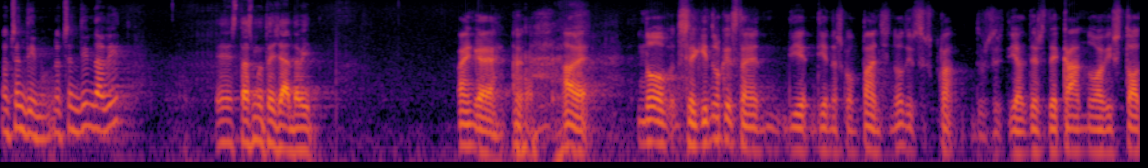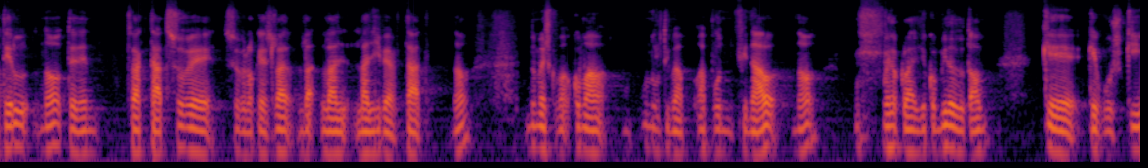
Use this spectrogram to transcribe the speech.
No et sentim, no et sentim, David? Eh, Estàs mutejat, David. Vinga, a veure, no, seguint el que estan dient, els companys, no? Dius, clar, doncs ja des de Kant o Aristòtil no? tenen tractat sobre, sobre el que és la, la, la, la llibertat. No? Només com a, com a un últim apunt final, no? Però clar, jo convido a tothom que, que busqui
